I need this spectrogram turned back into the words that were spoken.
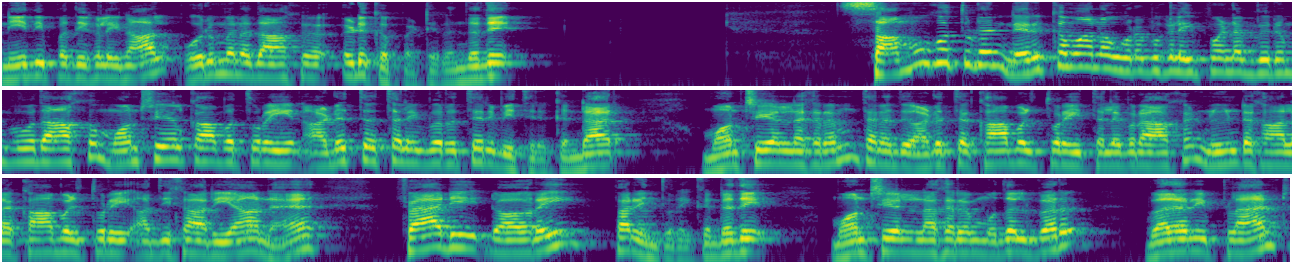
நீதிபதிகளினால் ஒருமனதாக எடுக்கப்பட்டிருந்தது. சமூகத்துடன் நெருக்கமான உறவுகளை பேண விரும்புவதாக மொன்ட்ரியல் காவல்துறையின் அடுத்த தலைவர் தெரிவித்திருக்கின்றார். மொன்ட்ரியல் நகரம் தனது அடுத்த காவல்துறை தலைவராக நீண்டகால காவல்துறை அதிகாரியான ஃபேடி டாரை பரிந்துரைக்கின்றது. மொன்ட்ரியல் நகர முதல்வர் வெலரி பிளான்ட்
